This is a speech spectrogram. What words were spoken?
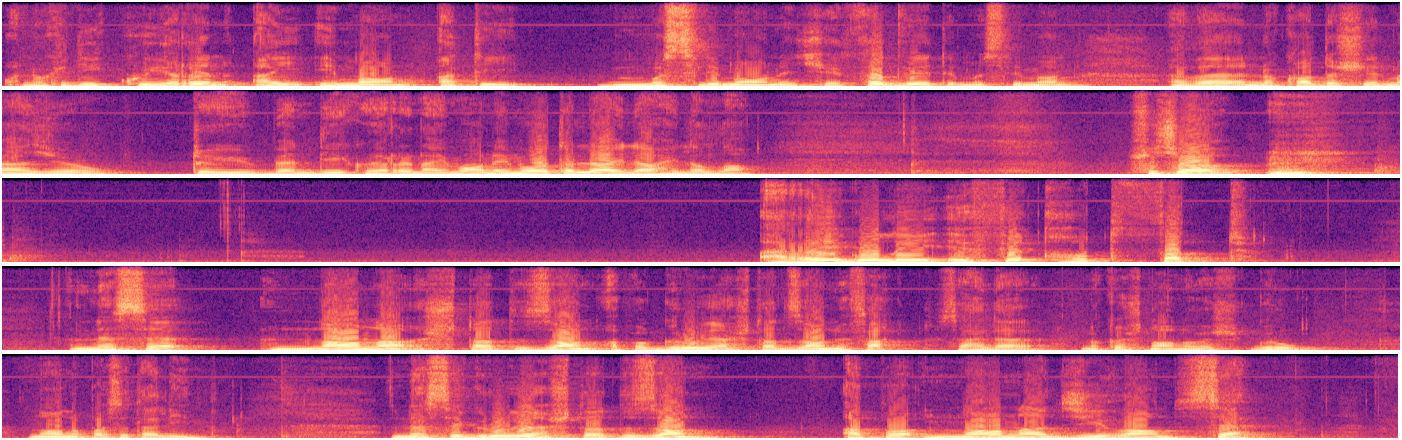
Unë nuk e di ku i rrin ai iman atij muslimani që i thotë vetes musliman dhe nuk ka dëshirë me agjëru. Te cili vend ku i rrin ai iman i motit la ilaha illallah. Shiqo, rregulli i fiqhut thotë, nëse nana shtatzanë, apo gruja shtatzanë në fakt, se hala nuk është nana, është gru, nana pasi ta lindë. Nëse gruja shtatzanë, apo nana gjidhanëse,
